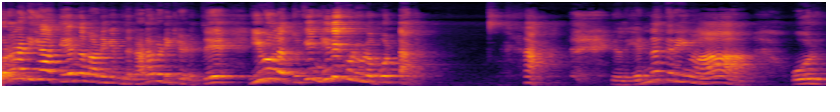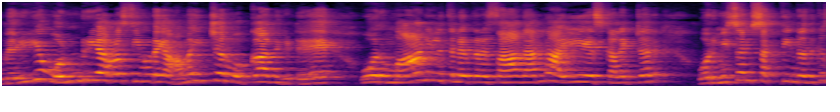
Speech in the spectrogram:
உடனடியாக தேர்தல் ஆணையம் இந்த நடவடிக்கை எடுத்து இவங்களை தூக்கி நிதிக்குழுவில் போட்டாங்க. இதில் என்ன தெரியுமா? ஒரு பெரிய ஒன்றிய அரசினுடைய அமைச்சர் உட்கார்ந்துக்கிட்டு ஒரு மாநிலத்தில் இருக்கிற சாதாரண ஐஏஎஸ் கலெக்டர் ஒரு மிஷன் சக்தின்றதுக்கு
